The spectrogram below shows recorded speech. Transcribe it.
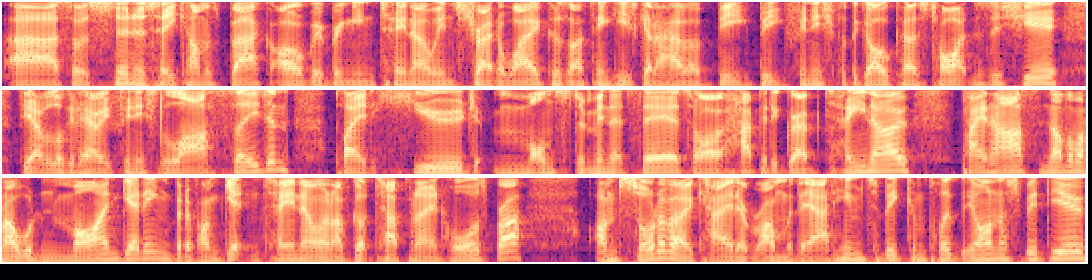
Uh, so as soon as he comes back, I'll be bringing Tino in straight away because because I think he's going to have a big, big finish for the Gold Coast Titans this year. If you have a look at how he finished last season, played huge monster minutes there. So I'm happy to grab Tino. Payne Haas, another one I wouldn't mind getting, but if I'm getting Tino and I've got Tapine and Horsburgh, I'm sort of okay to run without him, to be completely honest with you.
